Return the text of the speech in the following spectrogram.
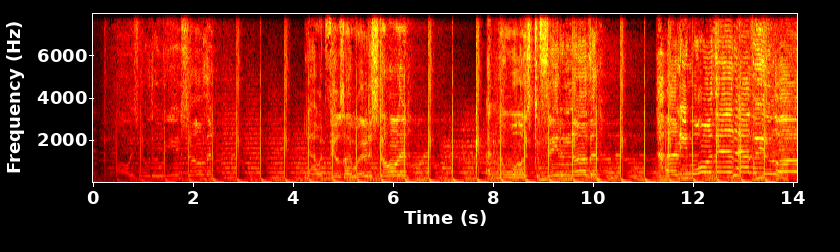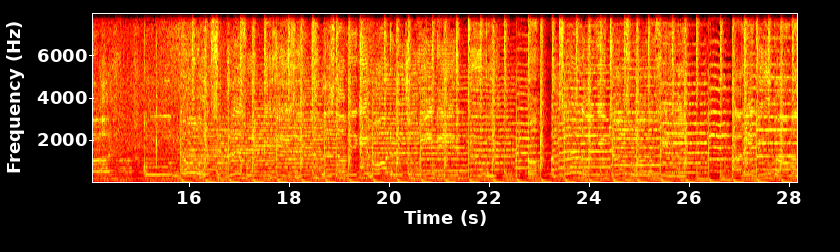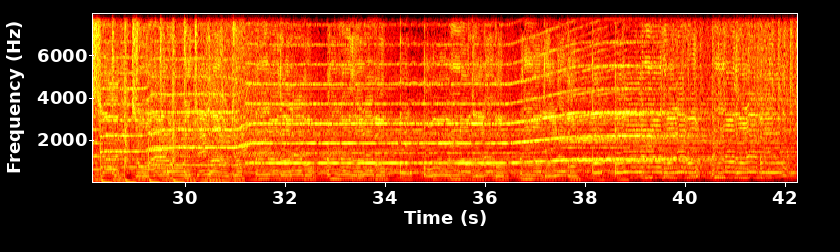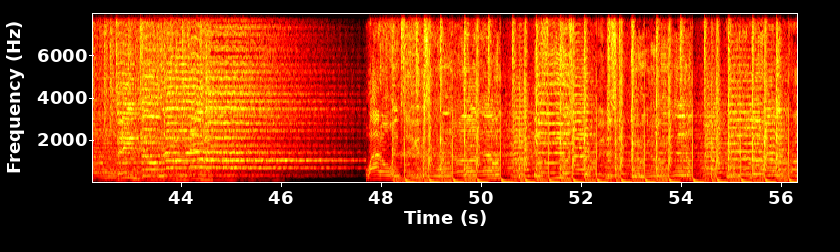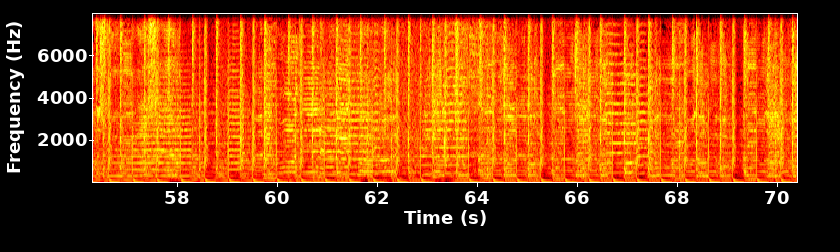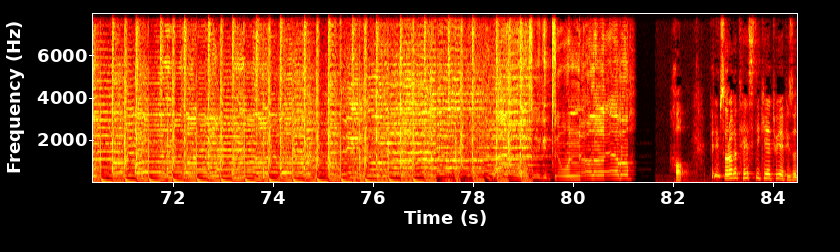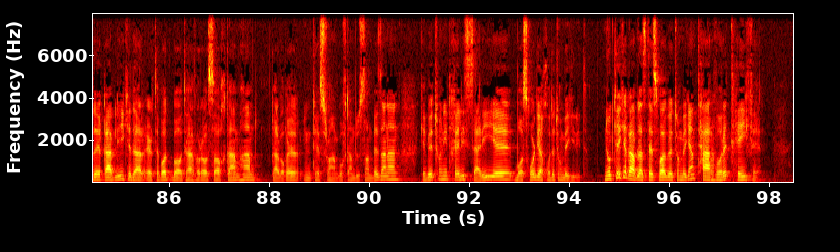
سراغ تستی که توی اپیزود قبلی که در ارتباط با طرحواره ساختم هم در واقع این تست رو هم گفتم دوستان بزنن که بتونید خیلی سریع بازخوردی از خودتون بگیرید. نکته که قبل از تست باید بهتون بگم طرحواره طیفه.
